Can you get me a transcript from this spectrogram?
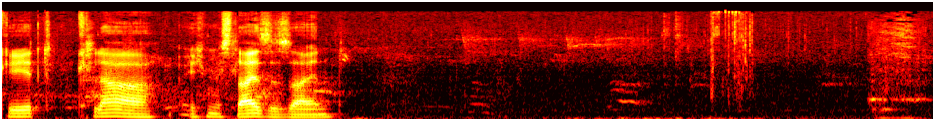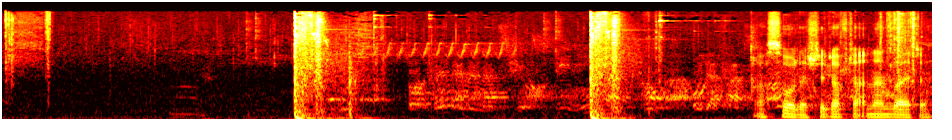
Geht klar. Ich muss leise sein. Ach so, der steht auf der anderen Seite.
